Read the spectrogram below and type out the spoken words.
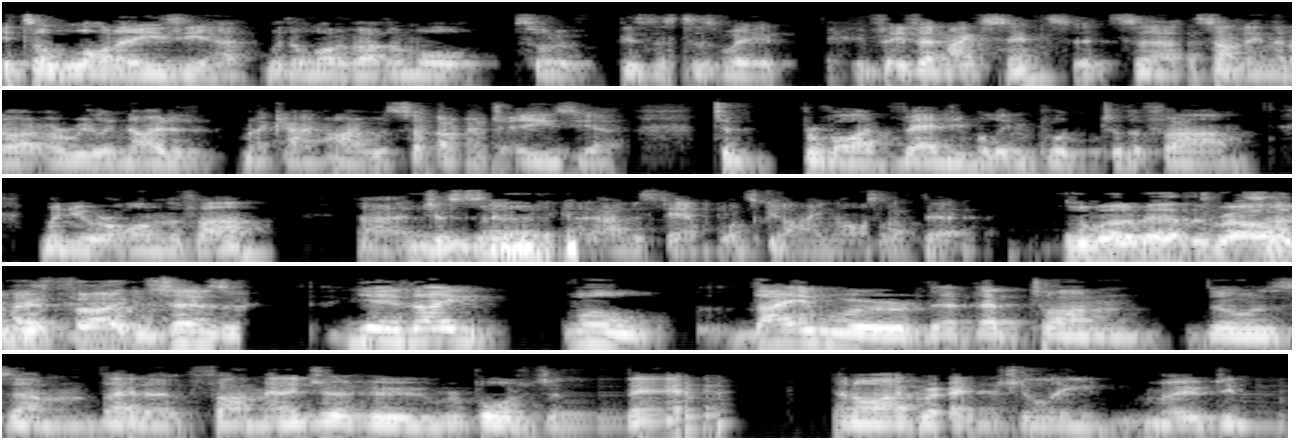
It's a lot easier with a lot of other more sort of businesses where, if, if that makes sense, it's uh, something that I, I, really noted when I came home. It was so much easier to provide valuable input to the farm when you were on the farm, uh, just to you know, understand what's going on, like that. And what about the role so, of your folks? In terms of, yeah, they, well, they were at that time. There was um, they had a farm manager who reported to them, and I gradually moved into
